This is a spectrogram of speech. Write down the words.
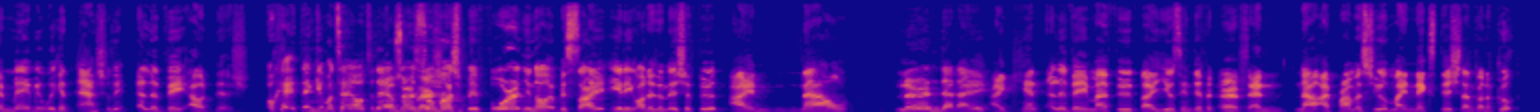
then maybe we can actually elevate our dish. Okay, thank you, Matteo. Today I've learned so much before, you know, besides eating all the delicious food, I now learned that I, I can elevate my food by using different herbs. And now I promise you, my next dish that I'm gonna cook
